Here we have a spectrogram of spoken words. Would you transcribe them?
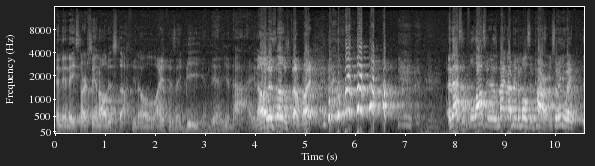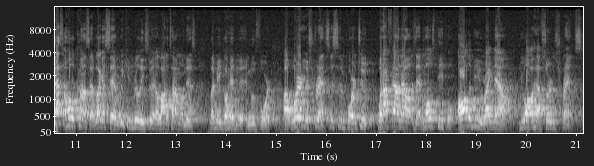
And then they start saying all this stuff, you know, life is a bee and then you die, and all this other stuff, right? and that's a philosophy that might not be the most empowering. So, anyway, that's the whole concept. Like I said, we can really spend a lot of time on this. Let me go ahead and, and move forward. Uh, what are your strengths? This is important too. What I found out is that most people, all of you right now, you all have certain strengths.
